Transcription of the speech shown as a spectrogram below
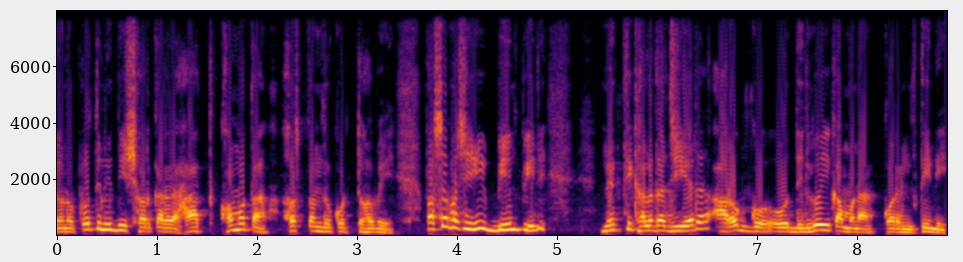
জনপ্রতিনিধি সরকারের হাত ক্ষমতা হস্তান্তর করতে হবে। পাশাপাশি বিএনপির নেত্রী খালেদা জিয়ার আরোগ্য ও দীর্ঘই কামনা করেন তিনি।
